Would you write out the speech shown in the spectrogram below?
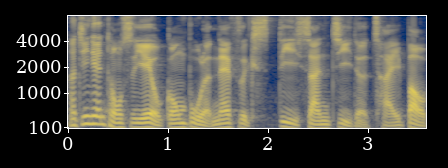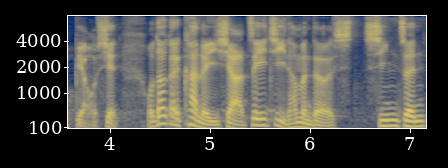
那今天同时也有公布了 Netflix 第三季的财报表现。我大概看了一下，这一季他们的新增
